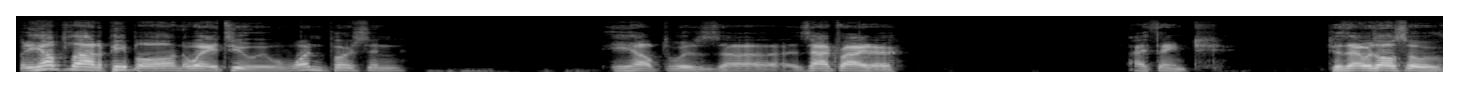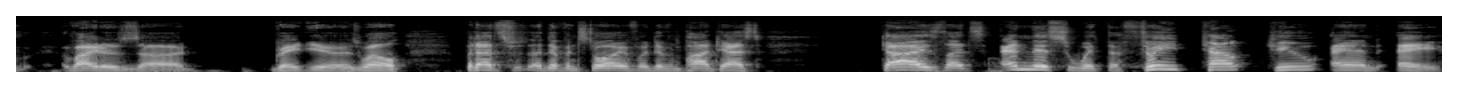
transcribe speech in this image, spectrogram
but he helped a lot of people on the way too. One person he helped was uh, Zack Ryder, I think, because that was also Ryder's uh, great year as well. But that's a different story for a different podcast. Guys, let's end this with the three count Q and A.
